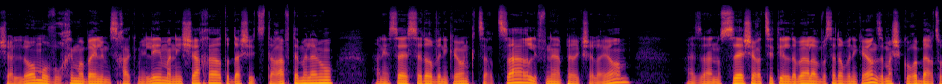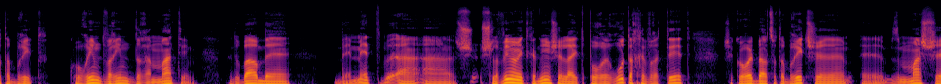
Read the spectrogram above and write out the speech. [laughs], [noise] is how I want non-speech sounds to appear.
שלום וברוכים הבאים למשחק מילים, אני שחר, תודה שהצטרפתם אלינו. אני אעשה סדר וניקיון קצרצר לפני הפרק של היום. אז הנושא שרציתי לדבר עליו בסדר וניקיון זה מה שקורה בארצות הברית. קורים דברים דרמטיים. מדובר ב... באמת, השלבים המתקדמים של ההתפוררות החברתית שקורית בארצות הברית, שזה ממש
